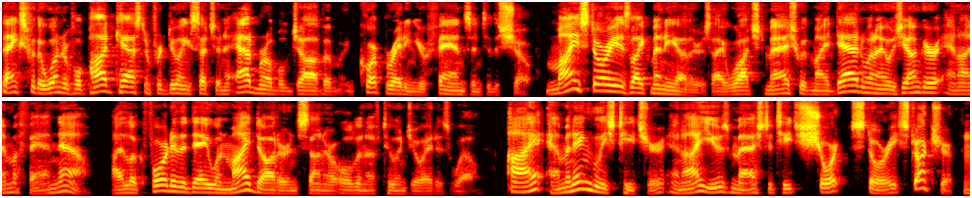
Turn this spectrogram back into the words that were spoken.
Thanks for the wonderful podcast and for doing such an admirable job of incorporating your fans into the show. My story is like many others. I watched MASH with my dad when I was younger, and I'm a fan now. I look forward to the day when my daughter and son are old enough to enjoy it as well. I am an English teacher and I use MASH to teach short story structure. Hmm.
